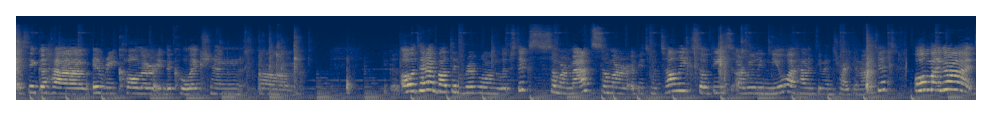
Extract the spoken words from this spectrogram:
I think I have every color in the collection. Um, oh, then I bought the Revlon lipsticks. Some are matte, some are a bit metallic. So these are really new. I haven't even tried them out yet. Oh my god!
